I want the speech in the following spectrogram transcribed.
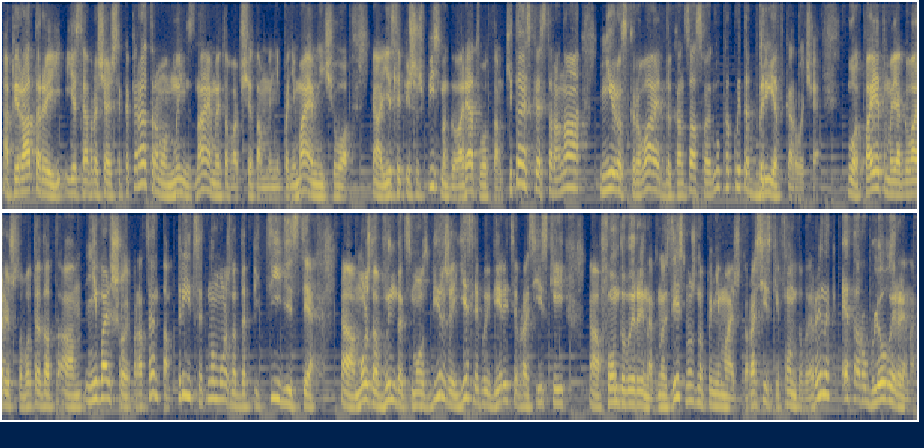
Операторы, если обращаешься к операторам, он, мы не знаем, это вообще там мы не понимаем ничего. А если пишешь письма, говорят, вот там, китайская сторона не раскрывает до конца свой, ну какой-то бред, короче. Вот, поэтому я говорю, что вот этот э, небольшой процент, там 30, ну можно до 50, э, можно в индекс Мосбиржи, если вы верите в российский а, фондовый рынок. Но здесь нужно понимать, что российский фондовый рынок – это рублевый рынок.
